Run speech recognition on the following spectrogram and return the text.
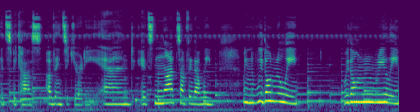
It's because of the insecurity, and it's not something that we. I mean, we don't really, we don't really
